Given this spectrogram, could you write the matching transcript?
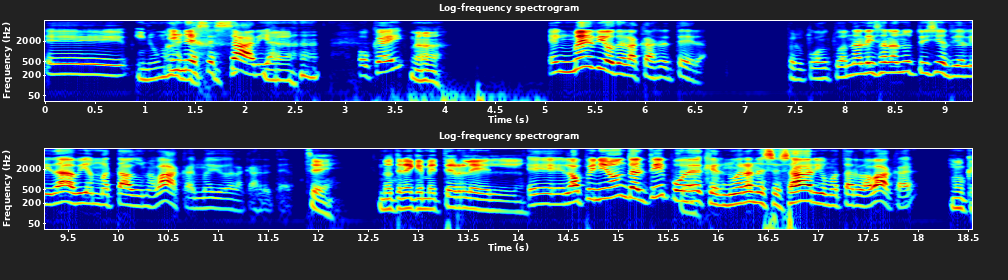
eh, innecesaria. ¿ok? En medio de la carretera. Pero cuando tú analizas la noticia, en realidad habían matado una vaca en medio de la carretera. Sí. No tener que meterle el... Eh, la opinión del tipo es que no era necesario matar la vaca ¿eh? Ok.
